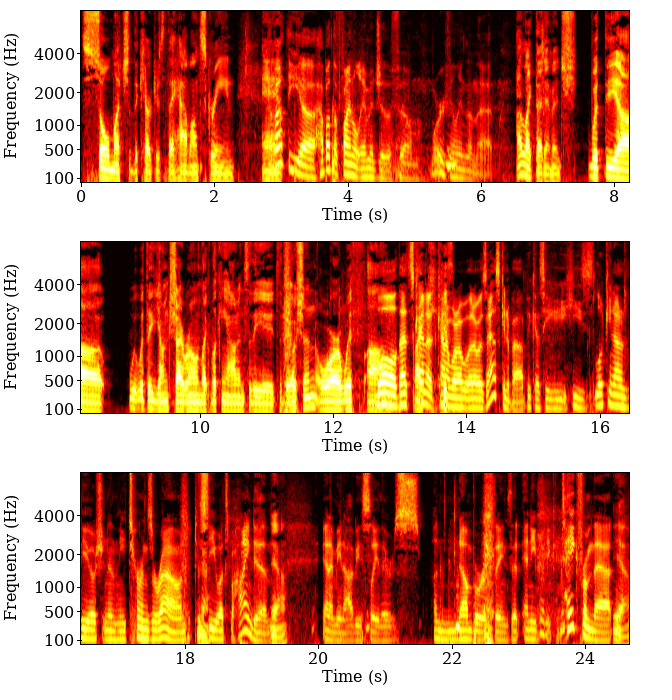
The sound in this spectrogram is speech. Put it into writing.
so much of the characters that they have on screen. And How about the uh, how about the final image of the film? What were your feelings on that? I like that image with the uh with, with the young Chiron like looking out into the to the ocean or with um, Well, that's kind of kind of what I, what I was asking about because he he's looking out into the ocean and he turns around to Yeah. see what's behind him. yeah And I mean, obviously, there's a number of things that anybody can take from that. Yeah.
